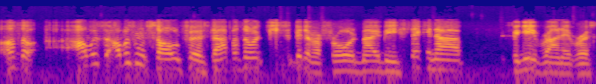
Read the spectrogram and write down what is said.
I thought I was I wasn't sold first up. I thought she's a bit of a fraud, maybe. Second up, forgive Run Everest.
